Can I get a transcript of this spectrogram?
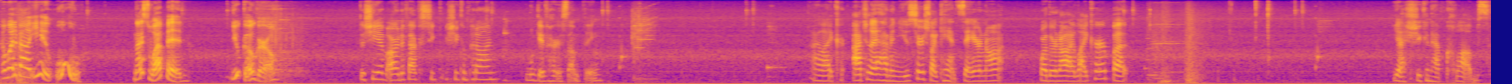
And what about you? Ooh, nice weapon. You go, girl. Does she have artifacts she, she can put on? We'll give her something. I like her. Actually, I haven't used her, so I can't say or not whether or not I like her, but yes, she can have clubs.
